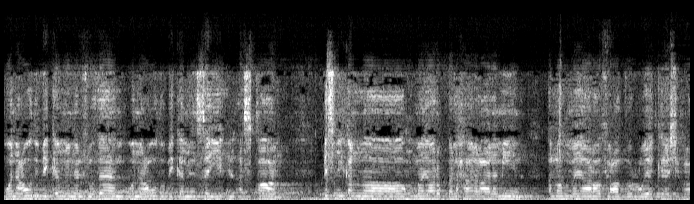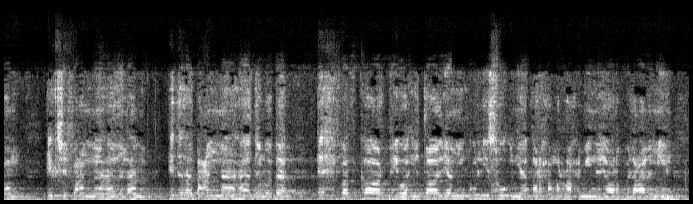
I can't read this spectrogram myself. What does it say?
ونعوذ بك من الجذام ونعوذ بك من سيء الأسقام. باسمك اللهم يا رب العالمين. اللهم يا رافع الضر ويا كاشف الهم. اكشف عنا هذا الهم. اذهب عنا هذا الوباء. احفظ كاربي وإيطاليا من كل سوء يا أرحم الراحمين يا رب العالمين.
